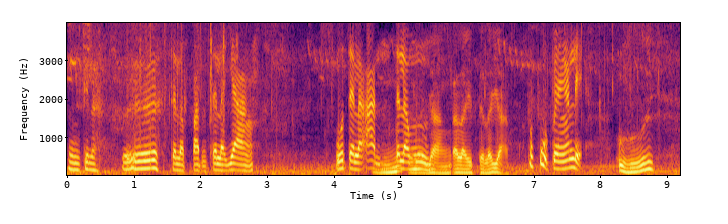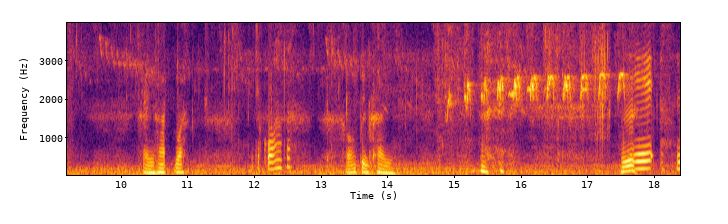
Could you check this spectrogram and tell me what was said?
เห็นติล่ะเออแต่ละปั่นแต่ละอย่างโอ้แต่ละอันแต่ละมุมอย่างอะไรแต่ละอย่างก็พูดไปงั้นแหละโอ้ยไข่ฮัดวะจะคล้องก็ ของเป็นไข่เฮ้ยเอ๊ะเอ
